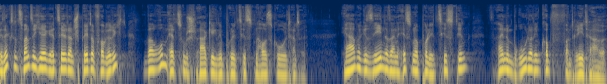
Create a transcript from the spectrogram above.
Der 26-Jährige erzählt dann später vor Gericht, warum er zum Schlag gegen den Polizisten ausgeholt hatte. Er habe gesehen, dass eine Essener Polizistin seinem Bruder den Kopf verdreht habe.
